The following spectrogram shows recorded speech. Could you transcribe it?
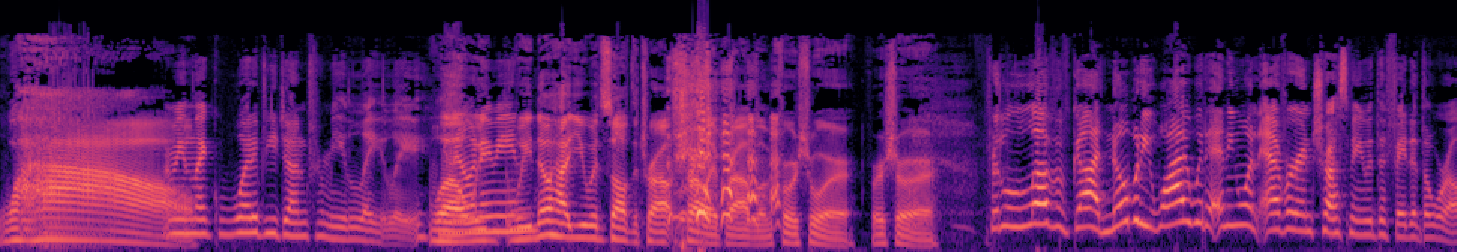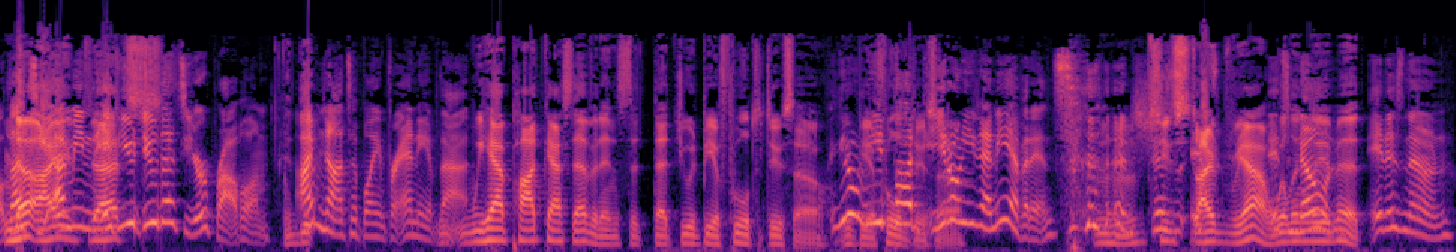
Wow. I mean, like, what have you done for me lately? well, you know what we, I mean? we know how you would solve the tro- trolley problem for sure, for sure. For the love of God, nobody. Why would anyone ever entrust me with the fate of the world? No, That's, I- I, mean, if you do, that's your problem. I'm not to blame for any of that. We have podcast evidence that, that you would be a fool to do so. you don't You'd be a need pod- do so. you don't need any evidence. Mm-hmm. She's- just- I- yeah, willingly known. admit. it is known.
